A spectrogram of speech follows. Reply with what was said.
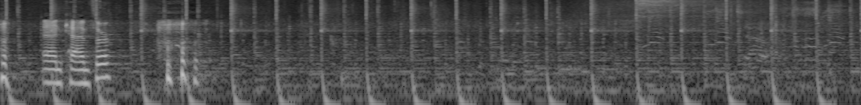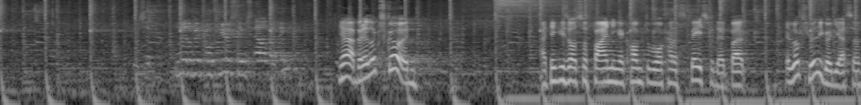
And cancer. Yeah, but it looks good. I think he's also finding a comfortable kind of space with it, but it looks really good, Yessa.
